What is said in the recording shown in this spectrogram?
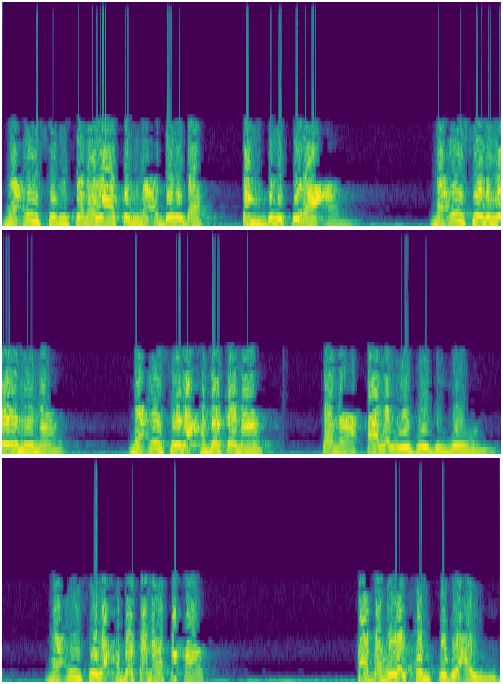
نعيش لسنوات معدودة تمضي صراعا نعيش ليومنا نعيش لحظتنا كما قال الوجوديون نعيش لحظتنا فقط. هذا هو الحمق بعينه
